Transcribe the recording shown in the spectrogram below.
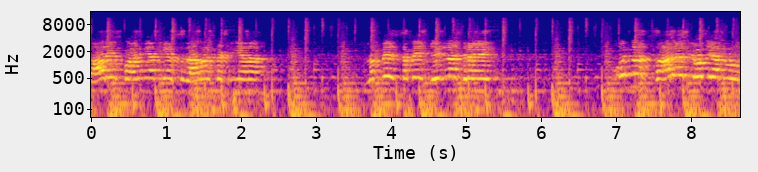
ਕਾਲੇ ਪਾਣੀਆਂ ਦੀਆਂ ਸਜ਼ਾਵਾਂ ਕੱਟੀਆਂ ਲੰਬੇ ਸਮੇਂ ਜੇਲ੍ਹਾਂ 'ਚ ਰਹੇ ਉਹਨਾਂ ਸਾਰੇ ਯੋਧਿਆਂ ਨੂੰ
